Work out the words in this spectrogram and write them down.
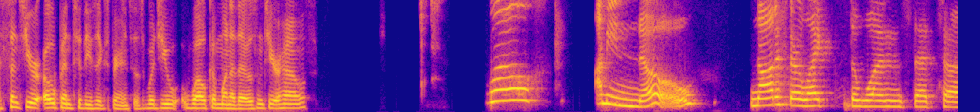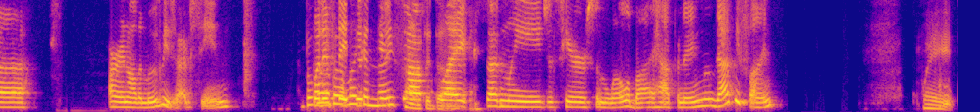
since you're open to these experiences, would you welcome one of those into your house? Well, I mean, no, not if they're like the ones that uh, are in all the movies I've seen. But, But what if about they like a nice wake up, like suddenly just hear some lullaby happening, that'd be fine. Wait,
